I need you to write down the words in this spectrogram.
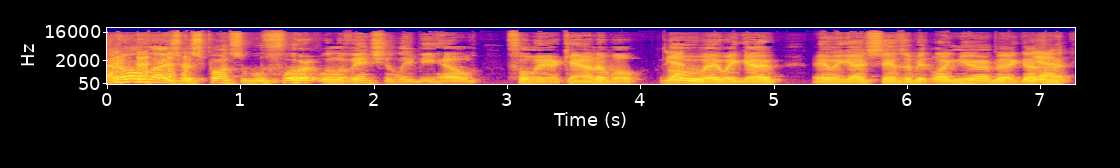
And all those responsible for it will eventually be held fully accountable. Yeah. Ooh, there we go. There we go. Sounds a bit like Nuremberg, doesn't Yeah. it?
